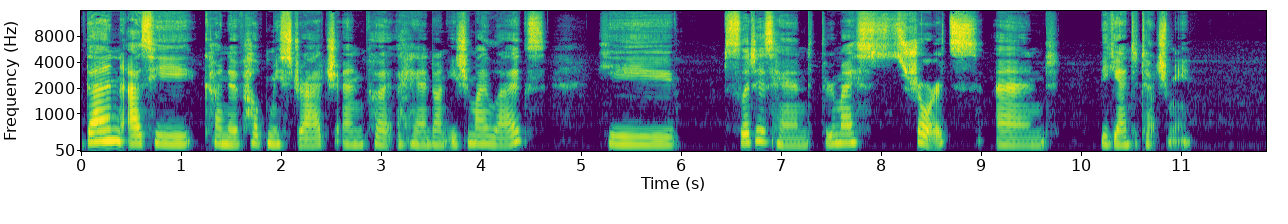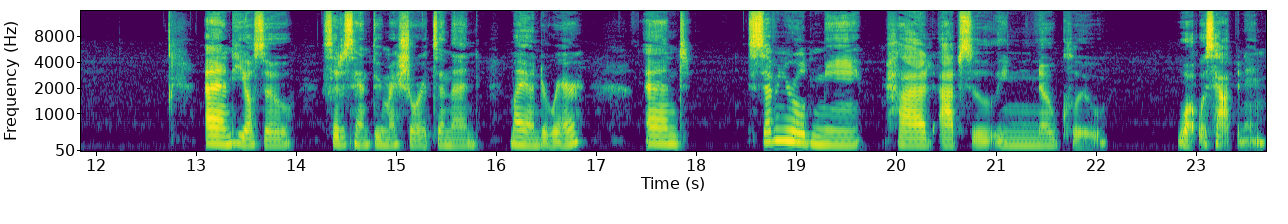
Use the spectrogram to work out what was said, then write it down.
Then, as he kind of helped me stretch and put a hand on each of my legs, he slid his hand through my shorts and began to touch me. And he also slid his hand through my shorts and then my underwear. And seven year old me had absolutely no clue what was happening.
